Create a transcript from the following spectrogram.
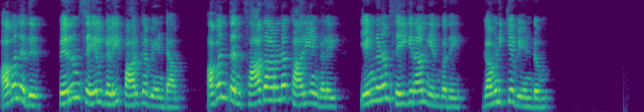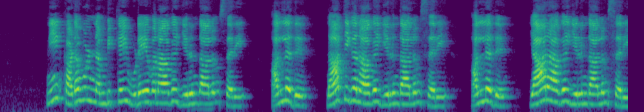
அவனது பெரும் செயல்களை பார்க்க வேண்டாம். அவன் தன் சாதாரண காரியங்களை எங்கனம் செய்கிறான் என்பதை கவனிக்க வேண்டும். நீ கடவுள் நம்பிக்கை உடையவனாக இருந்தாலும் சரி அல்லது நாத்திகனாக இருந்தாலும் சரி அல்லது யாராக இருந்தாலும் சரி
